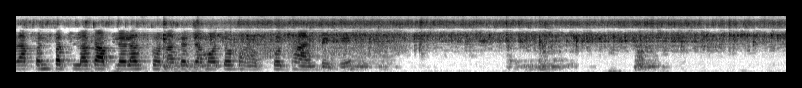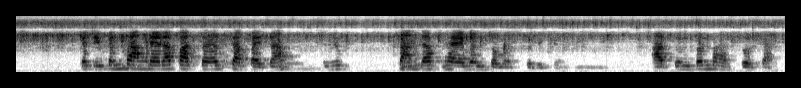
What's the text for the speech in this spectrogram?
कारण आपण पतला कापलेला असतो ना त्याच्यामुळे तो भाजतो छानपैकी कधी पण बांगड्याला पातळच कापायचा. म्हणजे कांदा फ्राय बनतो मस्त तिथे आतून पण भाजतो छान.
